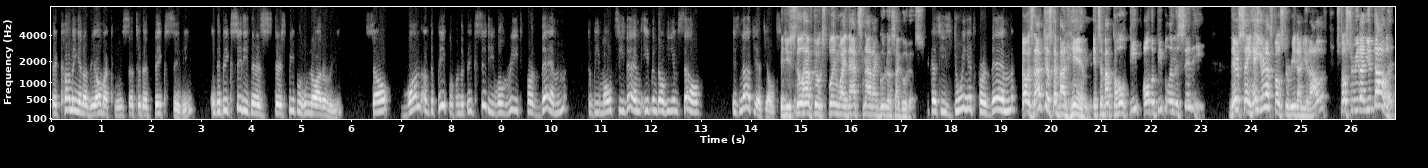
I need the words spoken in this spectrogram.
They're coming in on the Oma Knisa to the big city. In the big city, there's there's people who know how to read. So one of the people from the big city will read for them to be motzi them, even though he himself is not yet yotzi. But you still have to explain why that's not agudos agudos. Because he's doing it for them. No, it's not just about him. It's about the whole people, all the people in the city. They're saying, "Hey, you're not supposed to read on Yud Aleph. You're supposed to read on Yud Dalet."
